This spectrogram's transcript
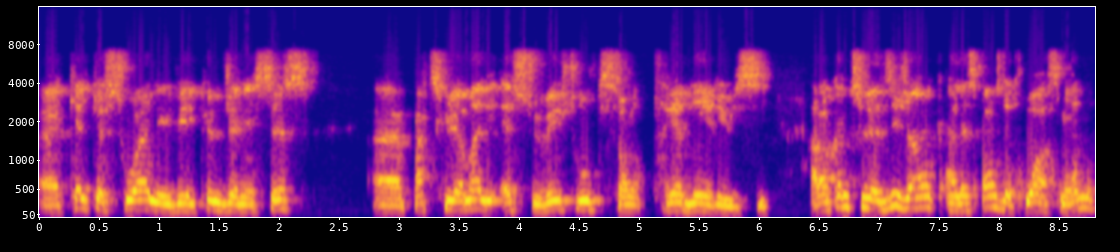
euh, quels que soient les véhicules Genesis, euh, particulièrement les SUV, je trouve qu'ils sont très bien réussis. Alors, comme tu l'as dit, Jacques, à l'espace de trois semaines,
